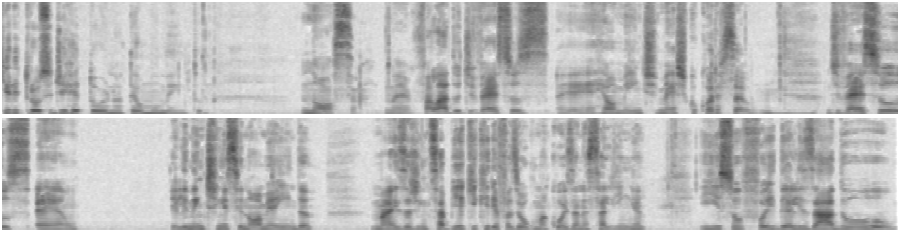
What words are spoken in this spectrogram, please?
que ele trouxe de retorno até o momento? Nossa, né, falar do diversos é, realmente mexe com o coração. Diversos, é, um- ele nem tinha esse nome ainda, mas a gente sabia que queria fazer alguma coisa nessa linha. E isso foi idealizado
